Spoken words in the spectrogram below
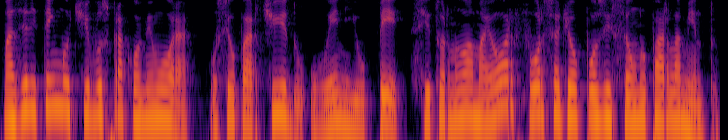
mas ele tem motivos para comemorar. O seu partido, o NUP, se tornou a maior força de oposição no parlamento.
